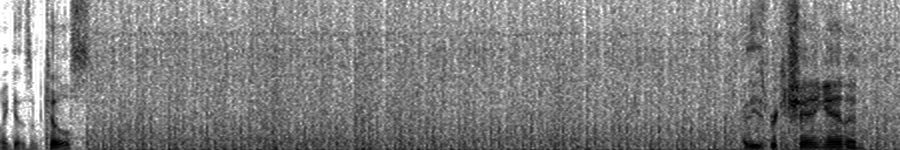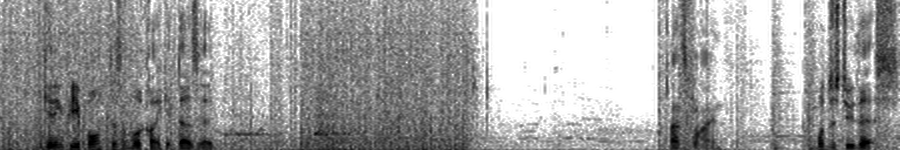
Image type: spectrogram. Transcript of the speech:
I getting some kills? Are these ricocheting in and getting people? Doesn't look like it, does it? That's fine. We'll just do this.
